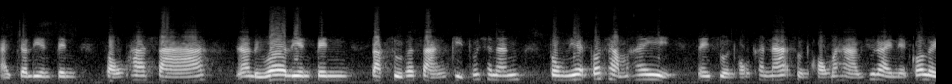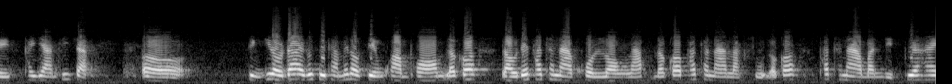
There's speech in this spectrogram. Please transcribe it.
อาจจะเรียนเป็นสองภาษา นะหรือว่าเรียนเป็นหลักสูตรภาษาอังกฤษ เพราะฉะนั้นตรงนี้ก็ทำให้ในส่วนของคณะส่วนของมหาวิทยาลัยเนี่ยก็เลยพยายามที่จะเออสิ่งที่เราได้ก็คือทำให้เราเตรียมความพร้อม แล้วก็เราได้พัฒนาคนรองรับ แล้วก็พัฒนาหลักสูตร แล้วก็พัฒนาบัณฑิตเพื่อให้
